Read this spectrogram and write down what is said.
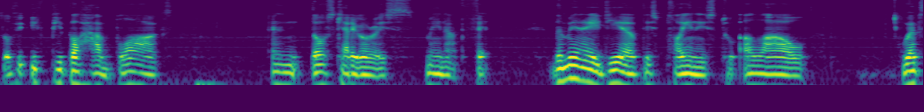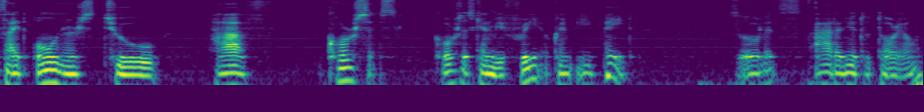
So if, if people have blogs and those categories may not fit, the main idea of this plugin is to allow website owners to have courses. Courses can be free or can be paid. So let's add a new tutorial.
